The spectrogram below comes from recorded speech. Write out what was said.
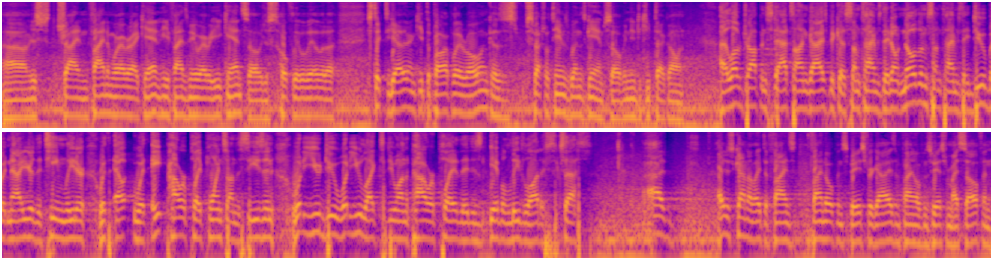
Um, I'm just try and find him wherever I can. He finds me wherever he can. So just hopefully we'll be able to stick together and keep the power play rolling because special teams wins games. So we need to keep that going. I love dropping stats on guys because sometimes they don't know them, sometimes they do. But now you're the team leader with with eight power play points on the season. What do you do? What do you like to do on the power play that is able to lead a lot of success? I I just kind of like to find find open space for guys and find open space for myself, and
